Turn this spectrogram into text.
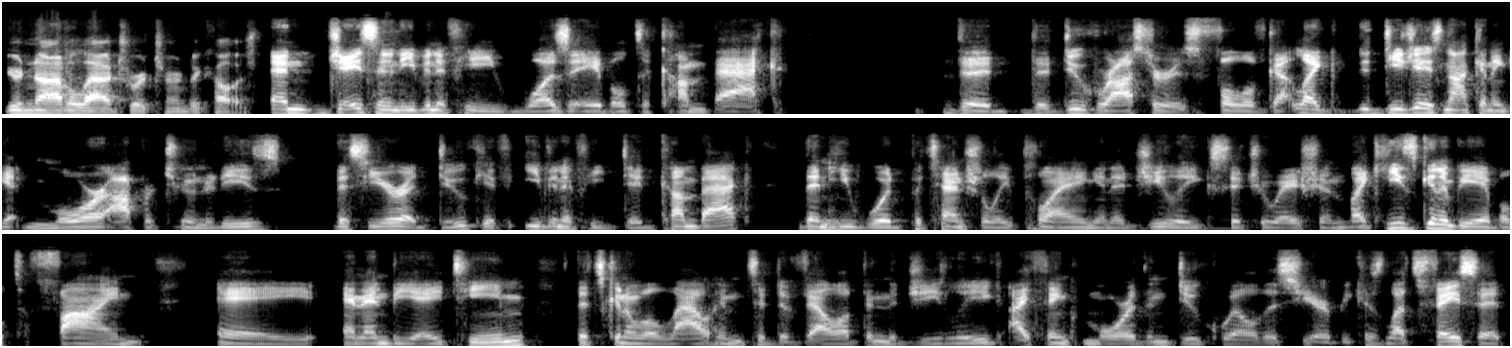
you're not allowed to return to college. And Jason, even if he was able to come back, the the Duke roster is full of guys. Like DJ's not going to get more opportunities this year at Duke if even if he did come back than he would potentially playing in a G League situation. Like he's going to be able to find a an NBA team that's going to allow him to develop in the G League. I think more than Duke will this year because let's face it,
